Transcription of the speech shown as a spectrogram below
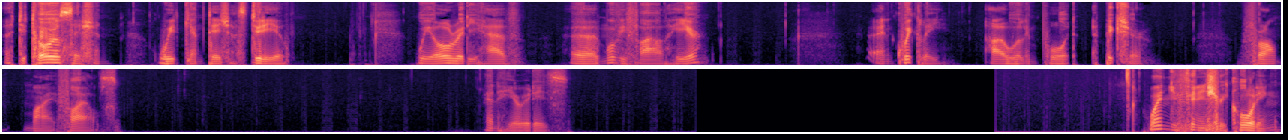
a tutorial session with Camtasia Studio. We already have a movie file here and quickly I will import a picture from my files. And here it is. When you finish recording,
